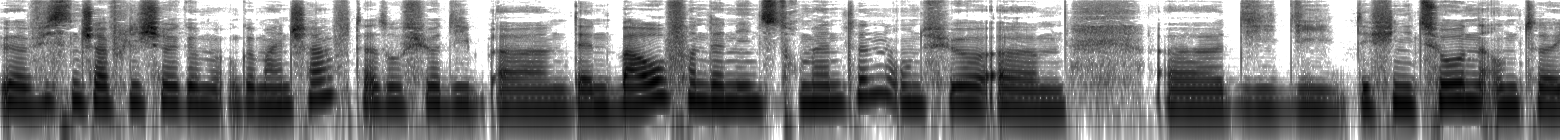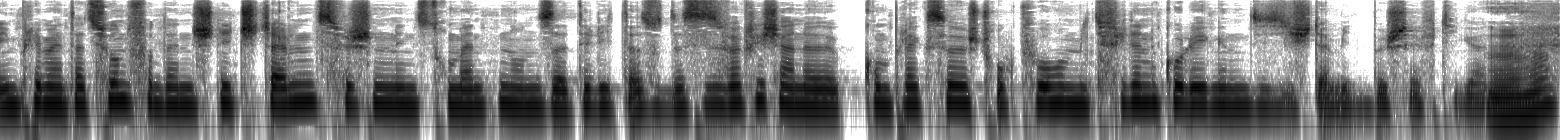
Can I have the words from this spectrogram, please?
äh, wissenschaftlichen Gemeinschaft, also für die, äh, den Bau von den Instrumenten und für ähm, äh, die, die Definition und äh, Implementation von den Schnittstellen zwischen Instrumenten und Satellit. Also das ist wirklich eine komplexe Struktur mit vielen Kollegen, die sich damit beschäftigen. Mhm.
